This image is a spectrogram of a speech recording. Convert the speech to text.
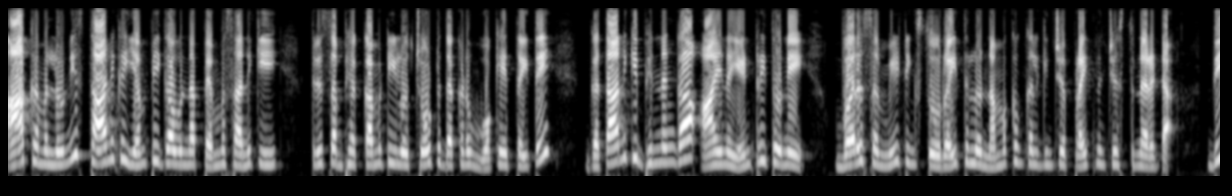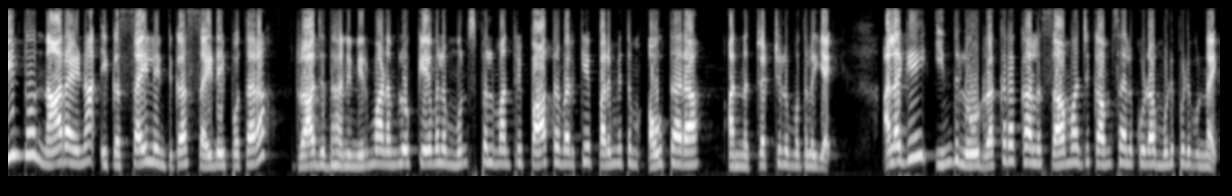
ఆ క్రమంలోనే స్థానిక ఎంపీగా ఉన్న పెమ్మసానికి త్రిసభ్య కమిటీలో చోటు దక్కడం ఒక ఎత్తైతే గతానికి భిన్నంగా ఆయన ఎంట్రీతోనే వరుస మీటింగ్స్తో రైతుల్లో నమ్మకం కలిగించే ప్రయత్నం చేస్తున్నారట. దీంతో నారాయణ ఇక సైలెంట్గా సైడ్ అయిపోతారా? రాజధాని నిర్మాణంలో కేవలం మున్సిపల్ మంత్రి పాత్ర వరకే పరిమితం అవుతారా అన్న చర్చలు మొదలయ్యాయి. అలాగే ఇందులో రకరకాల సామాజిక అంశాలు కూడా ముడిపడి ఉన్నాయి.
